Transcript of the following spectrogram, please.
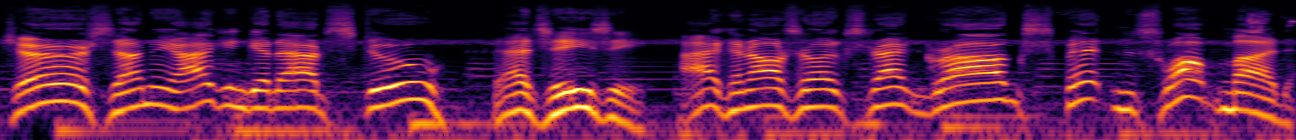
Sure, Sonny, I can get out stew. That's easy. I can also extract grog, spit, and swamp mud.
